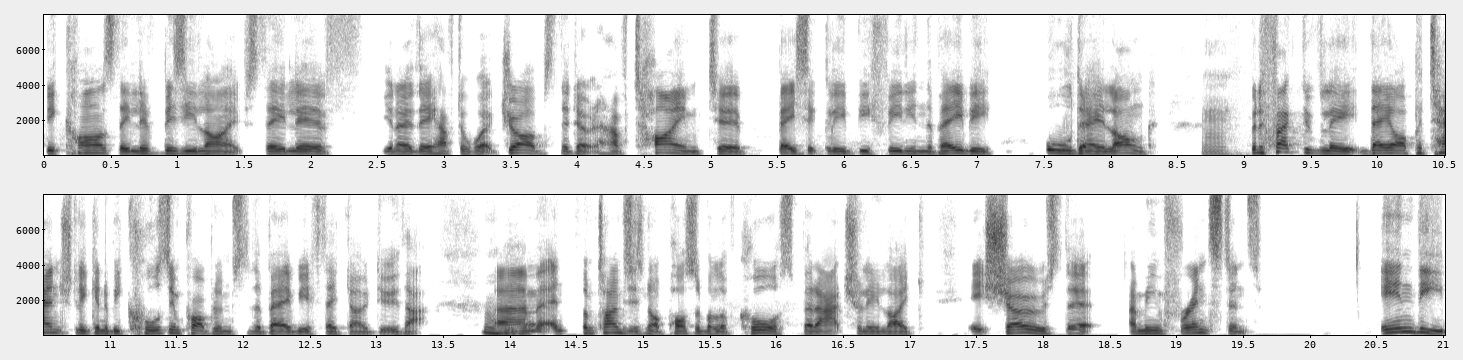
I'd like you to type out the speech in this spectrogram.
because they live busy lives. They live, you know, they have to work jobs. They don't have time to basically be feeding the baby all day long. Mm. But effectively, they are potentially going to be causing problems to the baby if they don't do that. Mm-hmm. Um, and sometimes it's not possible, of course, but actually, like, it shows that, I mean, for instance, in the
